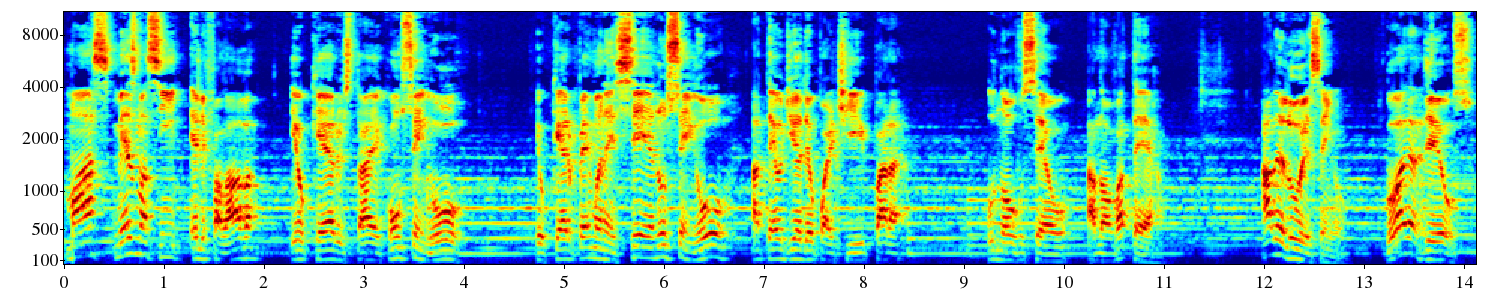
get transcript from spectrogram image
mas mesmo assim ele falava: Eu quero estar com o Senhor, eu quero permanecer no Senhor até o dia de eu partir para o novo céu, a nova terra. Aleluia, Senhor. Glória a Deus.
